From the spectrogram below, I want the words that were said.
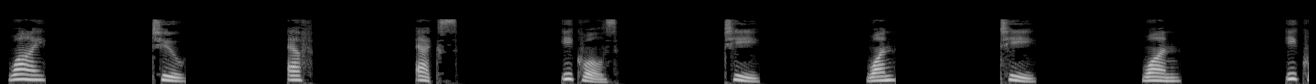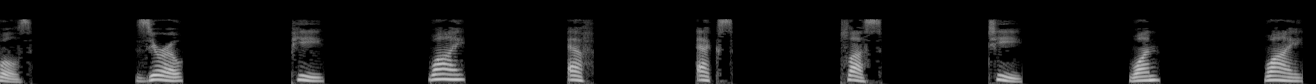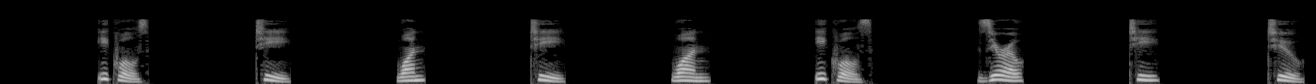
y two f x equals t one t one equals zero P. Y. F. X. Plus T. one Y. Equals T. one T. one equals zero T. two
